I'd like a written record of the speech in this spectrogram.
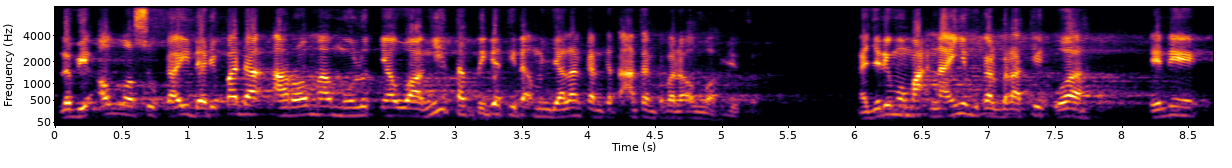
Lebih Allah sukai daripada aroma mulutnya wangi tapi dia tidak menjalankan ketaatan kepada Allah gitu. Nah jadi memaknainya bukan berarti wah ini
